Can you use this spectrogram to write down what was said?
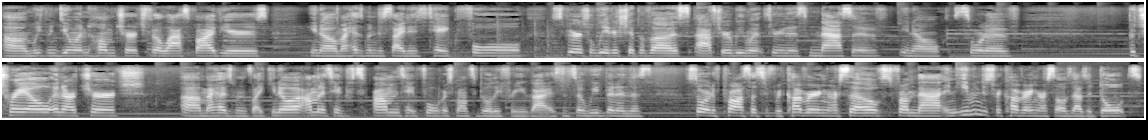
Um, we've been doing home church for the last five years you know, my husband decided to take full spiritual leadership of us after we went through this massive, you know, sort of betrayal in our church. Uh, my husband's like, you know what, I'm gonna take I'm gonna take full responsibility for you guys. And so we've been in this sort of process of recovering ourselves from that, and even just recovering ourselves as adults,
